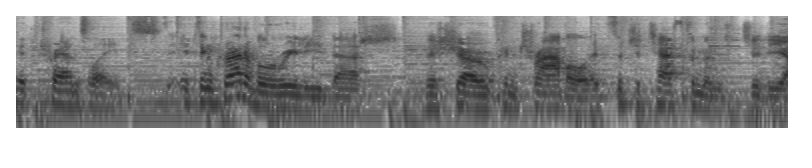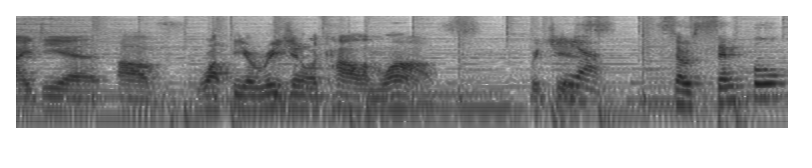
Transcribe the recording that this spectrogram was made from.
it translates. It's incredible, really, that the show can travel. It's such a testament to the idea of what the original column was, which is Yeah. so simple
